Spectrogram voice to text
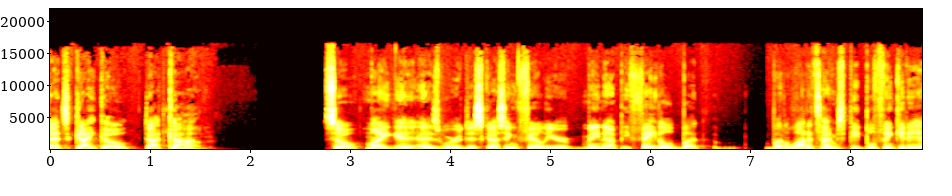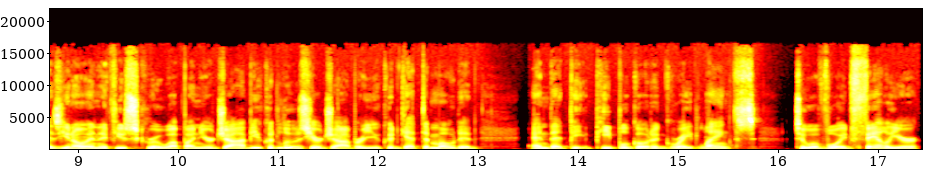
That's geico.com. So, Mike, as we're discussing, failure may not be fatal, but but a lot of times people think it is, you know, and if you screw up on your job, you could lose your job or you could get demoted. And that pe- people go to great lengths to avoid failure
